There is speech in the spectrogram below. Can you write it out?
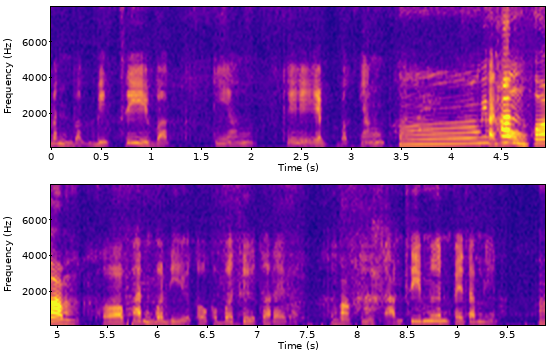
มันบักบิ๊กซี่บักนี่หยังเคเอฟบักหยังอืมมีคันพันเฮาธุ์พร้อม พอพันธุ์บ่ดีเขาก็บ่ซื้อเท่าใดดอกบ่ซื้ค่ะอสามสี่หมื่นไปซ้ำนี่ล่ะอื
